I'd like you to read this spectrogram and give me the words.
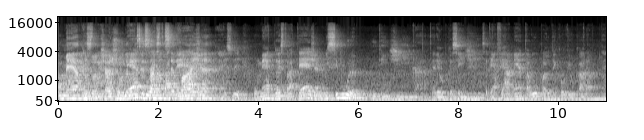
o método te ajuda, porque método, você sabe onde você vai, né? É isso aí. O método, a estratégia me segura. Entendi, cara. Entendeu? Porque assim, Entendi. você tem a ferramenta, opa, eu tenho que ouvir o cara, né?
